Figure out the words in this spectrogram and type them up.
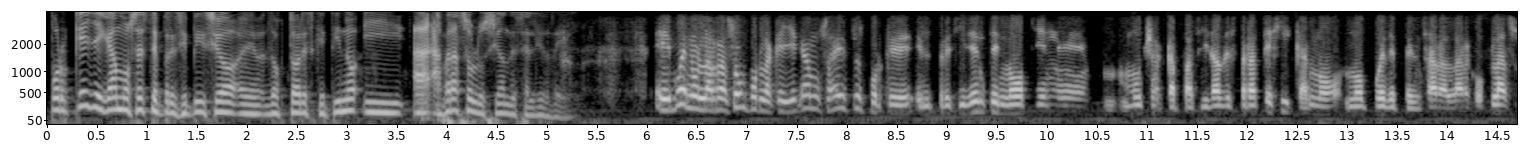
¿Por qué llegamos a este precipicio, doctor Esquetino, y habrá solución de salir de él? Eh, bueno, la razón por la que llegamos a esto es porque el presidente no tiene mucha capacidad estratégica, no, no puede pensar a largo plazo,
